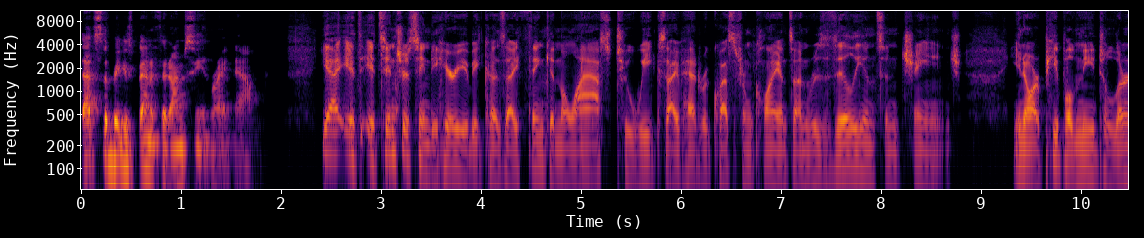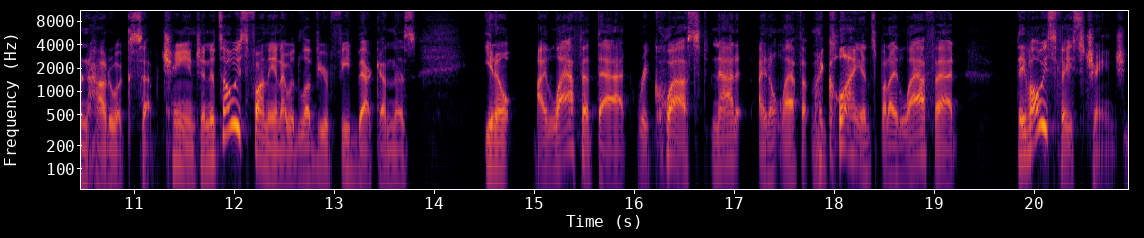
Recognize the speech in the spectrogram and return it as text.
that's the biggest benefit I'm seeing right now. Yeah, it, it's interesting to hear you because I think in the last two weeks I've had requests from clients on resilience and change. You know, our people need to learn how to accept change. And it's always funny, and I would love your feedback on this. You know, I laugh at that request. Not, I don't laugh at my clients, but I laugh at they've always faced change.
